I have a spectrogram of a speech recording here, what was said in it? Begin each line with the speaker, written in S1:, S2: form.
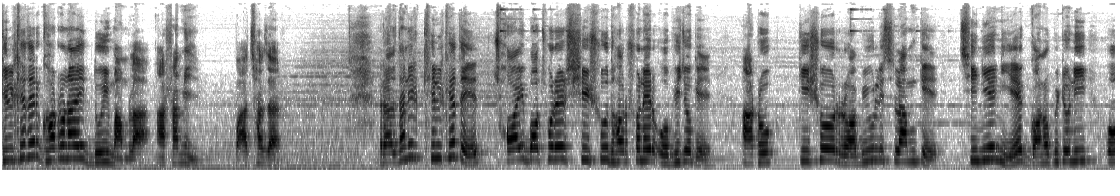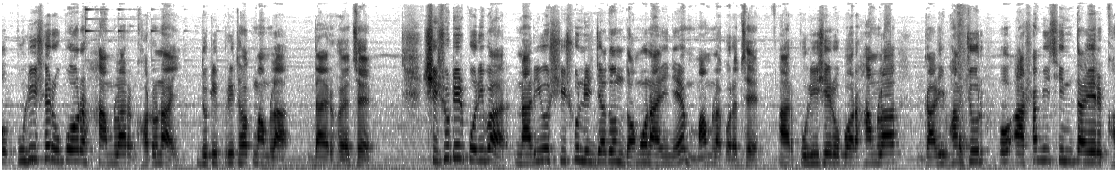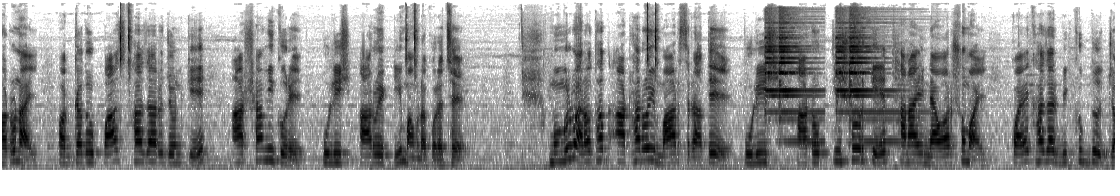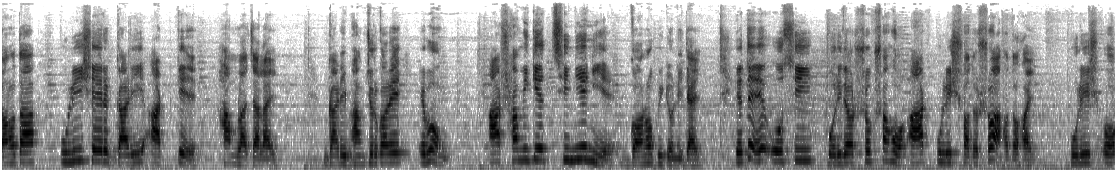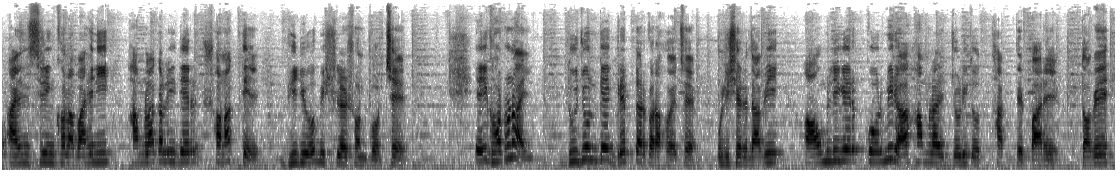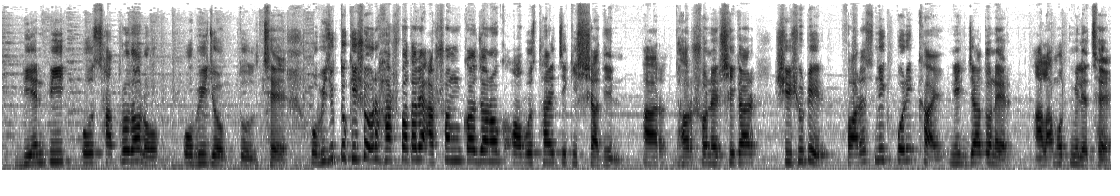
S1: খিলক্ষেতের ঘটনায় দুই মামলা, আসামি পাঁচ হাজার। রাজধানীর খিলক্ষেতে ছয় বছরের শিশু ধর্ষণের অভিযোগে আটক কিশোর রবিউল ইসলামকে ছিনিয়ে নিয়ে গণপিটুনি ও পুলিশের উপর হামলার ঘটনায় দুটি পৃথক মামলা দায়ের হয়েছে। শিশুটির পরিবার নারী ও শিশু নির্যাতন দমন আইনে মামলা করেছে, আর পুলিশের উপর হামলা গাড়ি ভাঙচুর ও আসামি ছিনতাইয়ের ঘটনায় অজ্ঞাত পাঁচ হাজার জনকে আসামি করে পুলিশ আরও একটি মামলা করেছে। মঙ্গলবার অর্থাৎ আঠারোই মার্চ রাতে পুলিশ আটক কিশোরকে থানায় নেওয়ার সময় কয়েক হাজার বিক্ষুব্ধ জনতা পুলিশের গাড়ি আটকে হামলা চালায়। গাড়ি ভাঙচুর করে এবং আসামিকে ছিনিয়ে নিয়ে গণপিটুনি দেয়। এতে ওসি, পরিদর্শক সহ আট পুলিশ সদস্য আহত হয়। পুলিশ ও আইন শৃঙ্খলা বাহিনী হামলাকারীদের শনাক্তে ভিডিও বিশ্লেষণ করছে। এই ঘটনায় দুজনকে গ্রেপ্তার করা হয়েছে। পুলিশের দাবি, আওয়ামী লীগের কর্মীরা হামলায় জড়িত থাকতে পারে। তবে বিএনপি ও ছাত্রদলও অভিযোগ তুলছে। অভিযুক্ত কিশোর হাসপাতালে আশঙ্কাজনক অবস্থায় চিকিৎসাধীন। আর ধর্ষণের শিকার শিশুটির ফরেসনিক পরীক্ষায় নির্যাতনের আলামত মিলেছে।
